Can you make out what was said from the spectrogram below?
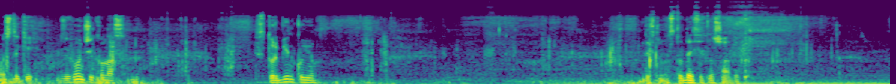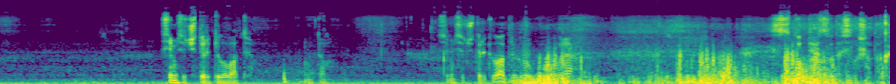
Ось такий двигунчик у нас з турбінкою. Десь на 110 лошадок. 74 кВт. Там. 74 кВт, грубо говоря. 100-110 лошадок.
